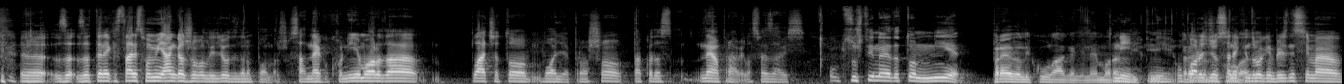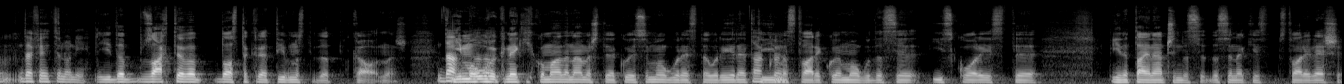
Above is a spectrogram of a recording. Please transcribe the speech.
e, za, za te neke stvari smo mi angažovali ljude da nam pomažu. Sad neko ko nije mora da plaća to, bolje je prošao, tako da nema pravila, sve zavisi suština je da to nije preveliko ulaganje, ne mora nije, biti Nije, u poređenju sa nekim ulaganje. drugim biznisima definitivno nije. I da zahteva dosta kreativnosti, da kao, znaš, da, ima da, da. uvek da. nekih komada nameštaja koje se mogu restaurirati, Tako ima je. stvari koje mogu da se iskoriste i na taj način da se, da se neke stvari reše.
